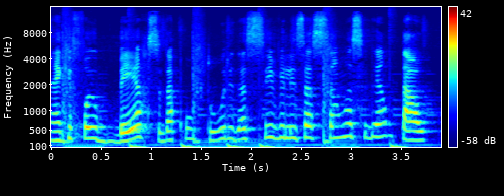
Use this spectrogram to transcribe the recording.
né, que foi o berço da cultura e da civilização ocidental.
